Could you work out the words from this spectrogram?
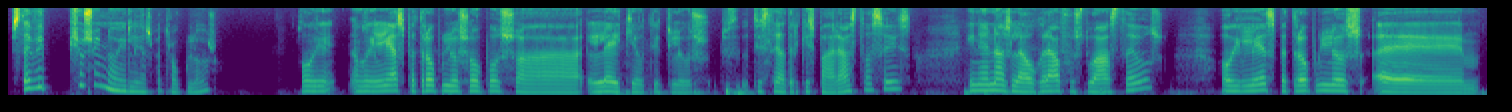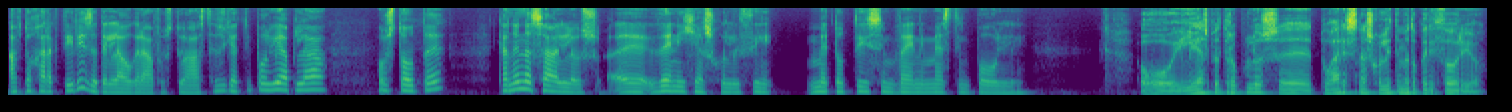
Στέβη, ποιος είναι ο Ηλίας Πετρόπουλος; Ο, ο Ηλίας Πετρόπουλος όπως λέει και ο τίτλος της θεατρικής παράστασης είναι ένας λαογράφος του άσθεως. Ο Ηλίας Πετρόπουλος ε, αυτοχαρακτηρίζεται λαογράφος του άσθεως γιατί πολύ απλά ως τότε κανένας άλλος ε, δεν είχε ασχοληθεί με το τι συμβαίνει μέσα στην πόλη. Ο Ηλίας Πετρόπουλος ε, του άρεσε να ασχολείται με το περιθώριο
